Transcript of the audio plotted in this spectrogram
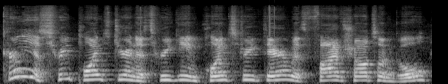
currently has three points during a three-game point streak there with five shots on goal.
